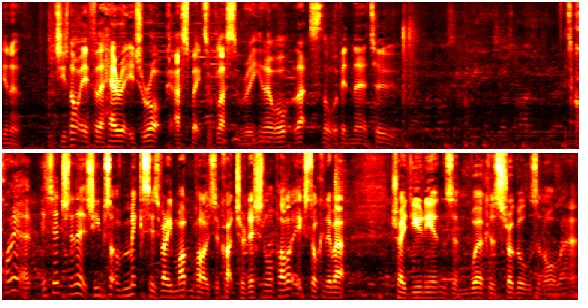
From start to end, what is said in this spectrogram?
You know, she's not here for the heritage rock aspect of Glastonbury. You know, that's sort of in there too. It's quite. A, it's interesting. It? She sort of mixes very modern politics with quite traditional politics, talking about trade unions and workers' struggles and all that,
